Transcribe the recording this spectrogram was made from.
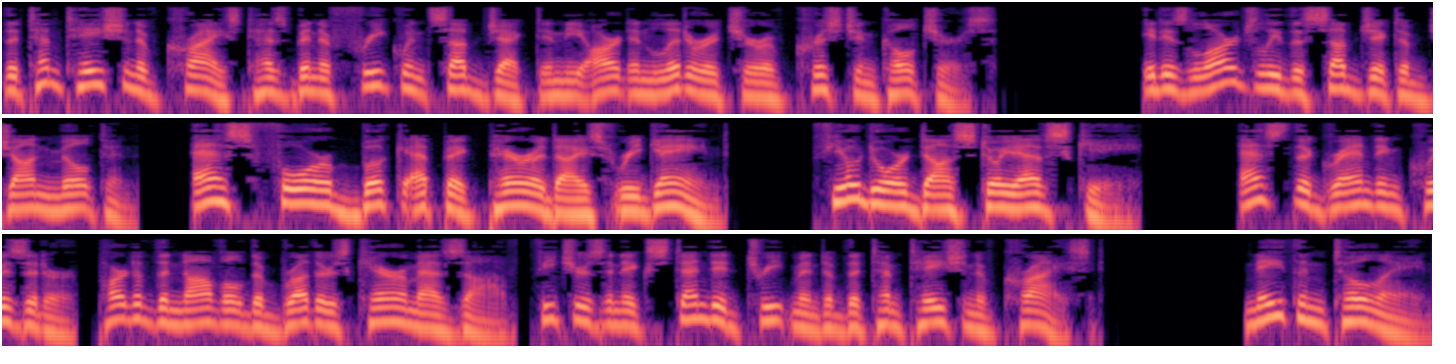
The temptation of Christ has been a frequent subject in the art and literature of Christian cultures. It is largely the subject of John Milton's four-book epic Paradise Regained. Fyodor Dostoevsky S. The Grand Inquisitor, part of the novel The Brothers Karamazov, features an extended treatment of the temptation of Christ. Nathan Tolaine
